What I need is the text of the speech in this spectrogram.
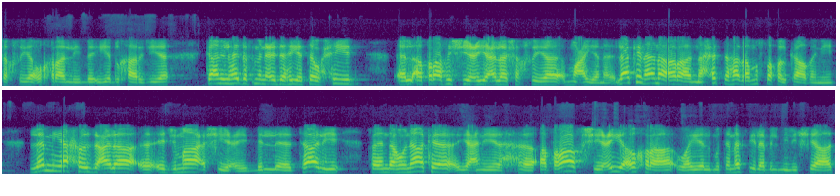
شخصية أخرى اللي هي بالخارجية كان الهدف من عنده هي توحيد الأطراف الشيعية على شخصية معينة، لكن أنا أرى أن حتى هذا مصطفى الكاظمي لم يحز على إجماع شيعي، بالتالي فإن هناك يعني أطراف شيعية أخرى وهي المتمثلة بالميليشيات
